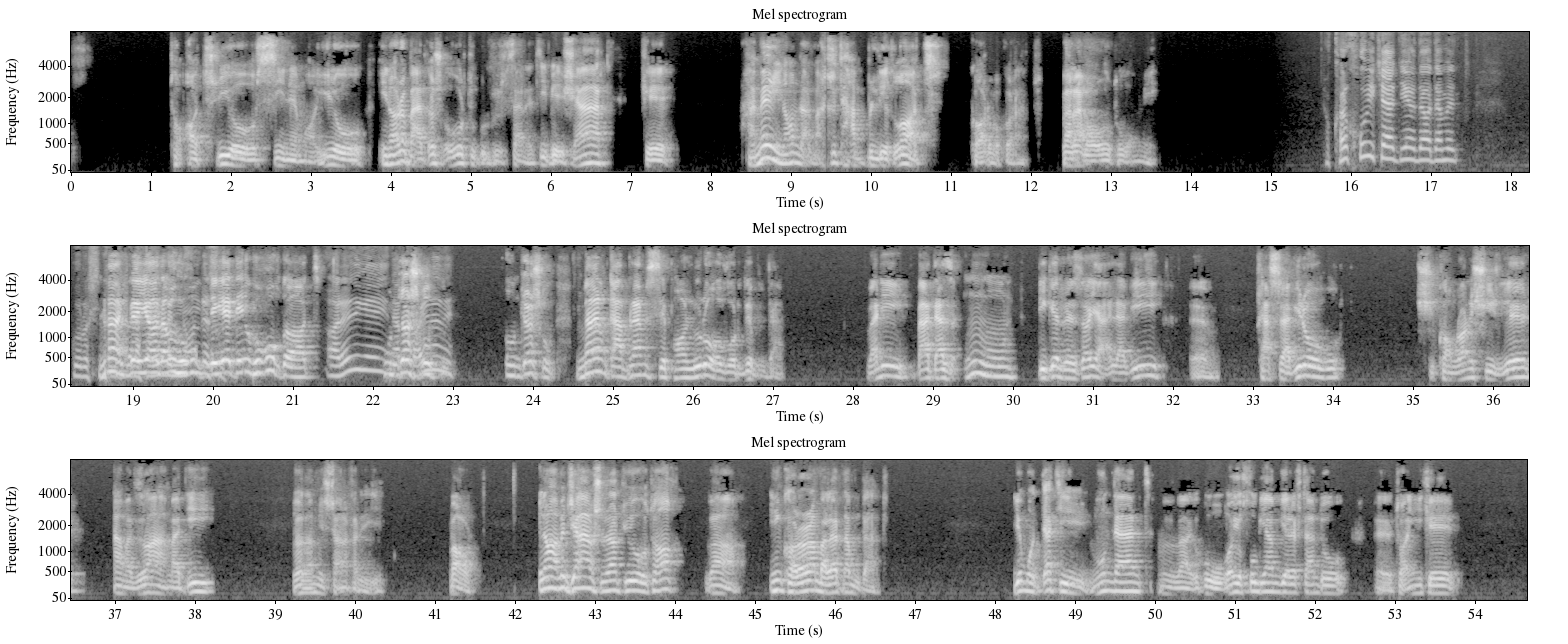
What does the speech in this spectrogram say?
تئاتری و سینمایی و اینا رو برداشت اوورد تو گروه سنتی به شهر که همه اینا هم در بخش تبلیغات کار بکنند و روابط عمومی. کار خوبی کرد یه آدم گرسنه نه به یه آدم حقوق دیگه حقوق داد. آره دیگه اونجاش خوب اونجاش خوب. من قبلا سپانلو رو آورده بودم. ولی بعد از اون دیگه رضای علوی کسروی رو آورد. کامران شیردل احمدزا احمدی. یادم نیست چند نفر دیگه. اینا همه جمع شدن توی اتاق و این کارا رو هم بلد نبودند. یه مدتی موندند و حقوقای خوبی هم گرفتند و تا اینکه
